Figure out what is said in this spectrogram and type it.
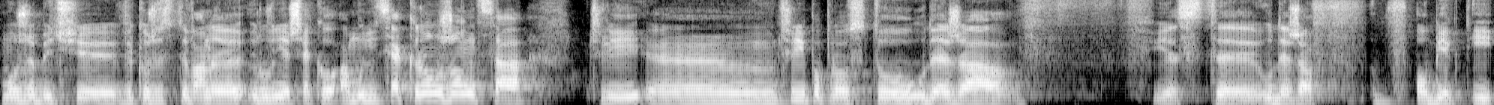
może być e, wykorzystywany również jako amunicja krążąca, czyli, e, czyli po prostu uderza w jest, e, uderza w, w obiekt i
